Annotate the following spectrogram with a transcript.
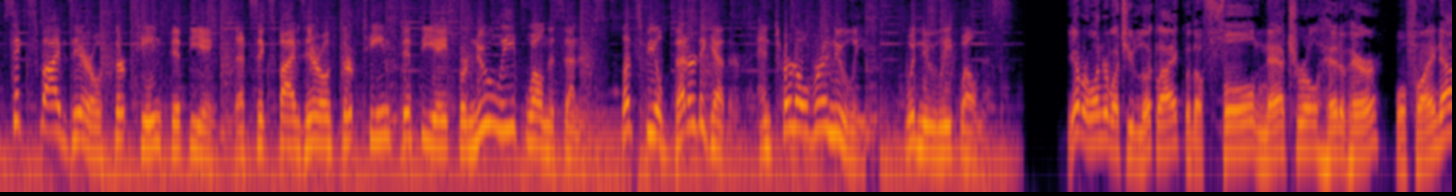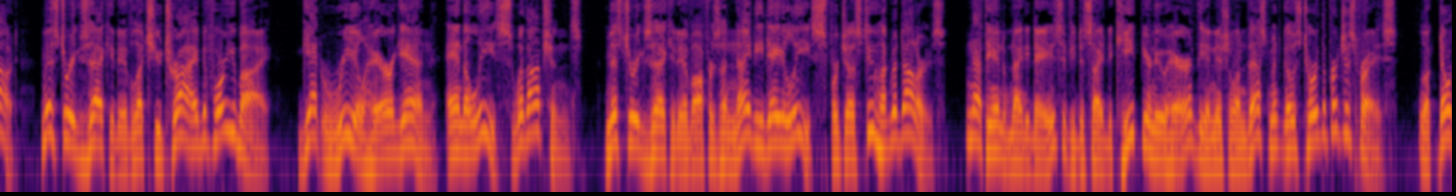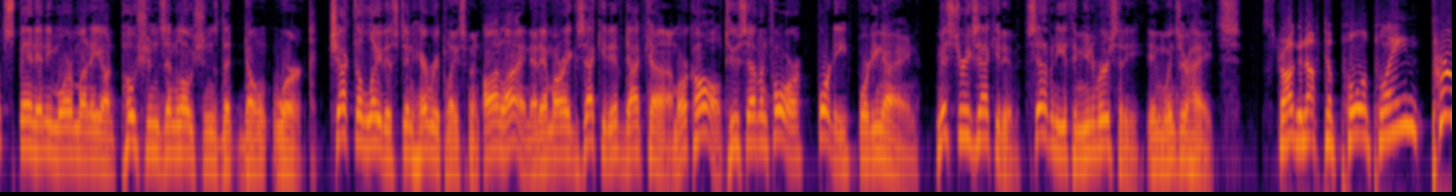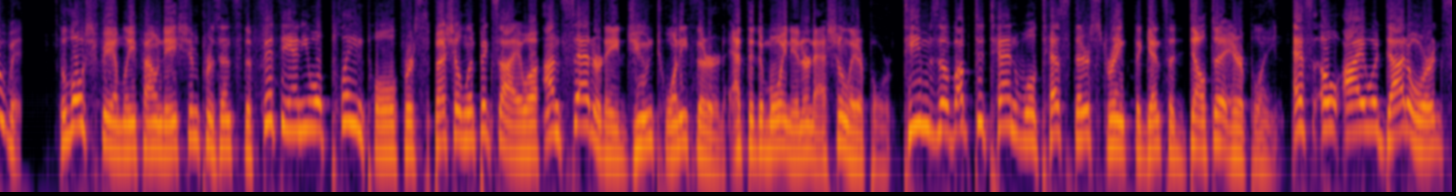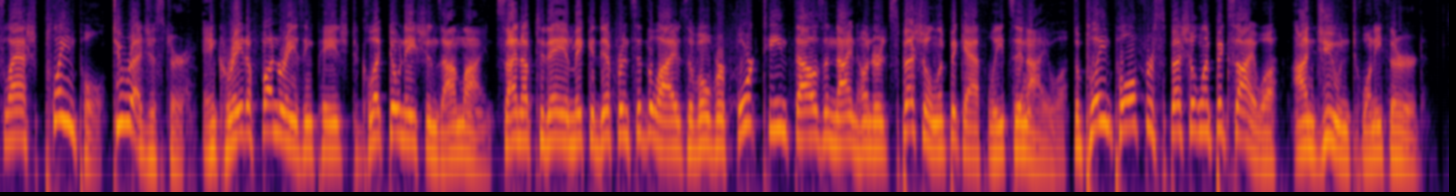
650 1358. That's 650 1358 for New Leaf Wellness Centers. Let's feel better together and turn over a new leaf with New Leaf Wellness. You ever wonder what you look like with a full, natural head of hair? We'll find out. Mr. Executive lets you try before you buy. Get real hair again and a lease with options. Mr. Executive offers a 90 day lease for just $200. And at the end of 90 days, if you decide to keep your new hair, the initial investment goes toward the purchase price. Look, don't spend any more money on potions and lotions that don't work. Check the latest in hair replacement online at mrexecutive.com or call 274 4049. Mr. Executive, 70th and University in Windsor Heights. Strong enough to pull a plane? Prove it! The Loesch Family Foundation presents the fifth annual plane pull for Special Olympics Iowa on Saturday, June 23rd at the Des Moines International Airport. Teams of up to 10 will test their strength against a Delta airplane. SOIowa.org slash plane pull to register and create a fundraising page to collect donations online. Sign up today and make a difference in the lives of over 14,900 Special Olympic athletes in Iowa. The plane pull for Special Olympics Iowa on June 23rd.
